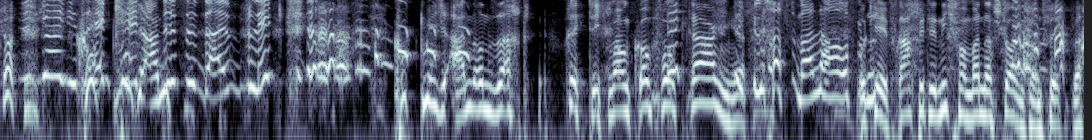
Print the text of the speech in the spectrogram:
Geil, diese Guck. Erkenntnis in deinem Blick. Guckt mich an und sagt, richtig mal um Kopf und Kragen. Ja. Ich lass mal laufen. Okay, frag bitte nicht, von wann das Stollenkonfekt war.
